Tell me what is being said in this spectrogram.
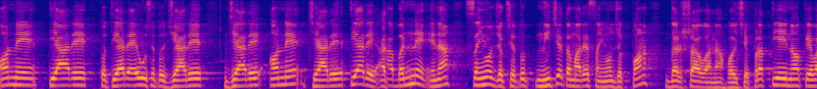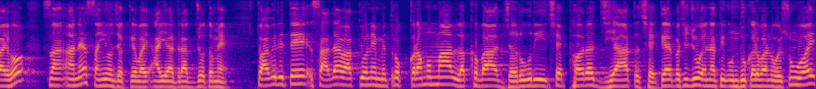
અને, ત્યારે, તો ત્યારે આવ્યું છે, તો જ્યારે જ્યારે, અને, જ્યારે, ત્યારે. આ બંને એના સંયોજક છે. તો નીચે તમારે સંયોજક પણ દર્શાવવાના હોય છે. પ્રત્યય ન કહેવાય હો. અને સંયોજક કહેવાય. આ યાદ રાખજો તમે. તો આવી રીતે સાદા વાક્યોને મિત્રો ક્રમમાં લખવા જરૂરી છે, ફરજિયાત છે. ત્યાર પછી જો એનાથી ઊંધું કરવાનું હોય, શું હોય?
